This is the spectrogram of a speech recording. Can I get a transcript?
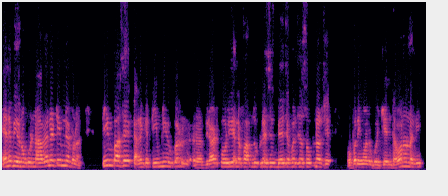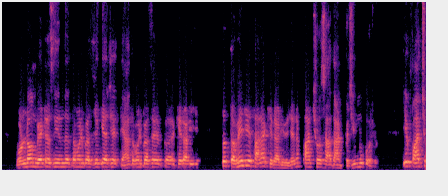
એને બી અનુકૂળ ના આવે ને ટીમને પણ. ટીમ પાસે કારણ કે ટીમની ઉપર વિરાટ કોહલી અને ફાફ ડુપ્લેસિસ બે જબરજસ્ત ઓપનર છે. ઓપનિંગમાં કોઈ ચેન્જ થવાનો નથી. વન ડાઉન બેટર્સની અંદર તમારી પાસે જગ્યા છે ત્યાં તમારી પાસે ખેલાડી છે. તો તમે જે સારા ખેલાડીઓ છે ને પાંચ છ સાત આઠ પછી મૂકો છો. એ પાંચ છ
